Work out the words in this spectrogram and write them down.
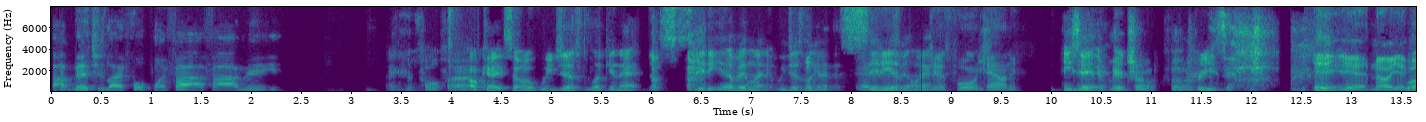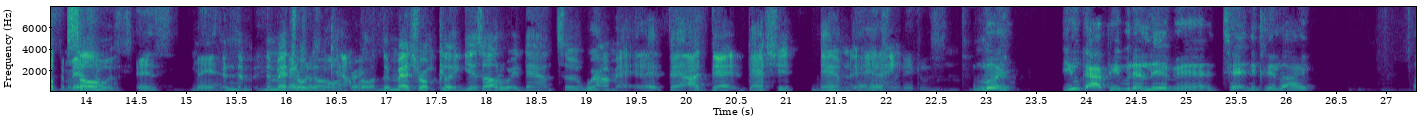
I bet you it's like 4.5, 5 million. Four five. Okay, so if we just looking at the city of Atlanta, if we just looking at the city just, of Atlanta. just Fulton County. He said Yeah. the metro for a reason. Yeah, Yeah. no, yeah, Well, the metro so- is, is man. And the, the metro Metro's don't count, crazy. bro. The metro cut gets all the way down to where I'm at. That that that, that shit, damn, Yeah, it that's ain't. ridiculous. But you got people that live in technically like uh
